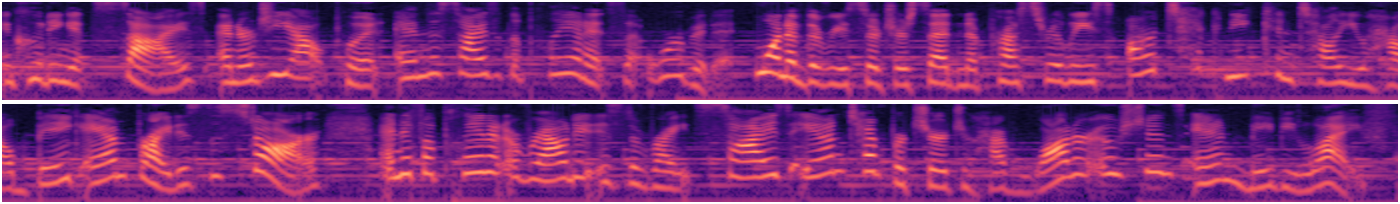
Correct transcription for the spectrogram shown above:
including its size, energy output, and the size of the planets that orbit it. One of the researchers said in a press release Our technique can tell you how big and bright is the star, and if a planet around it is the right size and temperature to have water oceans and maybe life.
